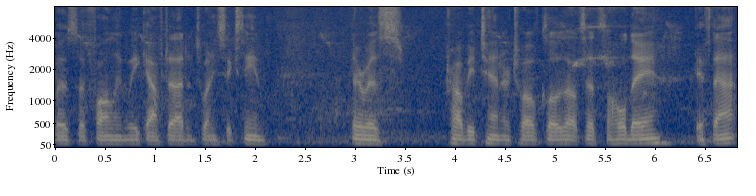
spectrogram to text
was the following week after that in 2016, there was probably 10 or 12 closeout sets the whole day, if that.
